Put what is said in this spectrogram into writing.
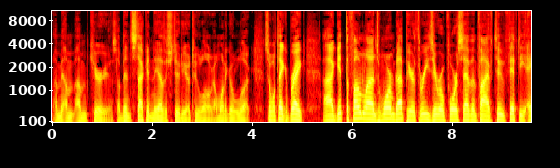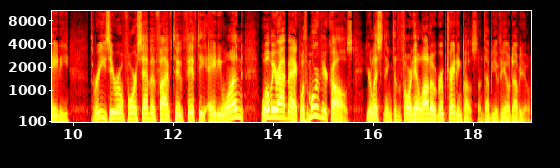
I'm I'm I'm curious. I've been stuck in the other studio too long. I want to go look. So we'll take a break. Uh, get the phone lines warmed up here. Three zero four seven five two fifty eighty. 304 752 5081. We'll be right back with more of your calls. You're listening to the Thornhill Auto Group Trading Post on WVOW.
